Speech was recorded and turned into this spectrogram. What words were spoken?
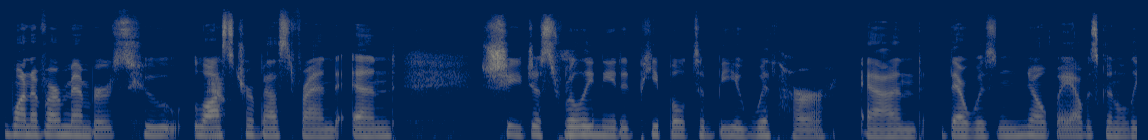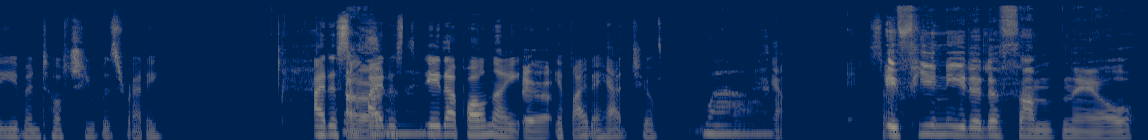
one of our members who lost her best friend, and she just really needed people to be with her. And there was no way I was going to leave until she was ready. i just Uh, I'd have stayed up all night Yeah. if I'd have had to. wow. So, If you needed a thumbnail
